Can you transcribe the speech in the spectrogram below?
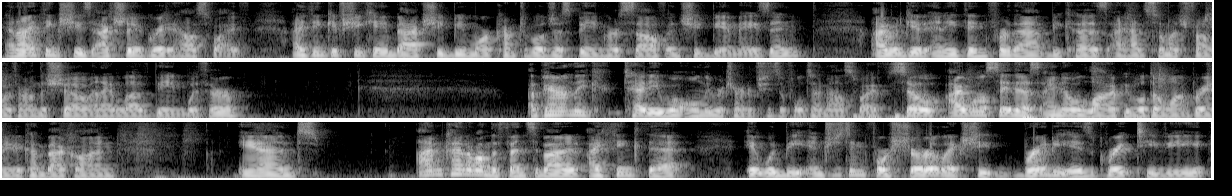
and I think she's actually a great housewife. I think if she came back, she'd be more comfortable just being herself and she'd be amazing. I would give anything for that because I had so much fun with her on the show and I love being with her. Apparently, Teddi will only return if she's a full time housewife. So I will say this I know a lot of people don't want Brandi to come back on, and I'm kind of on the fence about it. I think that it would be interesting for sure. Like she Brandi is great TV,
